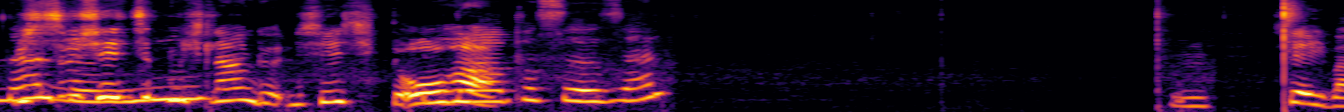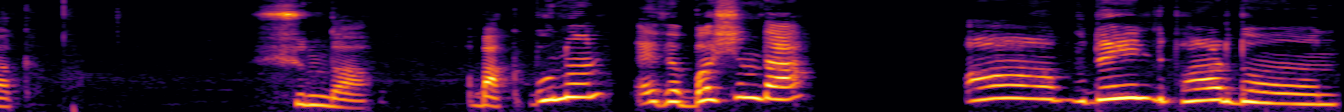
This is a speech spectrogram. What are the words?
Bir sürü şey çıkmış lan. gö- Şey çıktı. Oha. Daha pası özel. Şey bak. Şunda. Bak bunun Efe başında. Aa bu değildi pardon.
